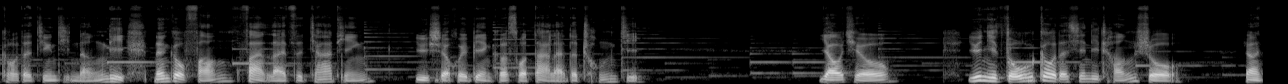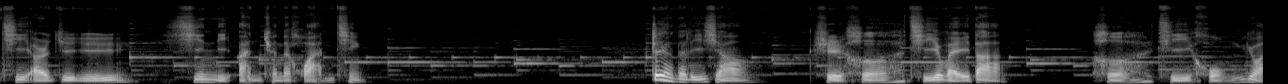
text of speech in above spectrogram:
够的经济能力，能够防范来自家庭与社会变革所带来的冲击，要求与你足够的心理成熟，让妻儿居于。心理安全的环境，这样的理想是何其伟大，何其宏远！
